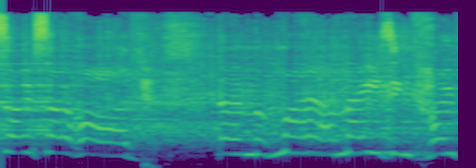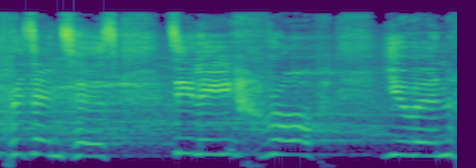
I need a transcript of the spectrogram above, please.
so, so hard. Um, my amazing co-presenters, Dilly, Rob, Iwan,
